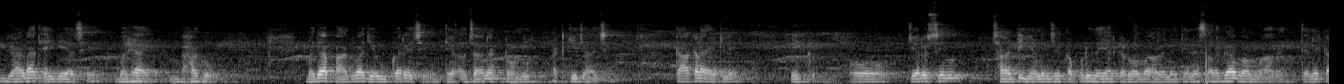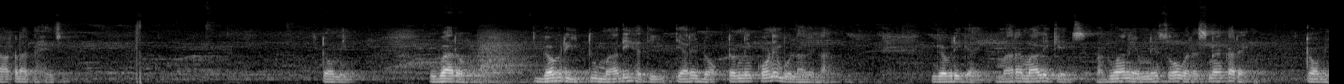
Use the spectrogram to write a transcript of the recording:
ગાડા થઈ ગયા છે, બધાય ભાગો. બધા ભાગવા જેવું કરે છે, તે અચાનક ટોમી અટકી જાય છે. કાકડા એટલે એક કેરોસીન છાંટી અને જે કપડું તૈયાર કરવામાં આવે ને તેને સળગાવવામાં આવે, તેને કાકડા કહે છે. ટોમી, ઊભા રહો. ગૌરી, તું માદી હતી ત્યારે ડૉક્ટરને કોણે બોલાવેલા? ગૌરી ગાય, મારા માલિકે જ, ભગવાન એમને સો વર્ષના કરે. ટોમી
